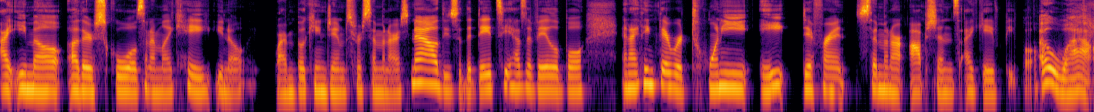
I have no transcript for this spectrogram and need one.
I email other schools and I'm like, hey, you know, I'm booking James for seminars now. These are the dates he has available. And I think there were 28 different seminar options I gave people. Oh, wow.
